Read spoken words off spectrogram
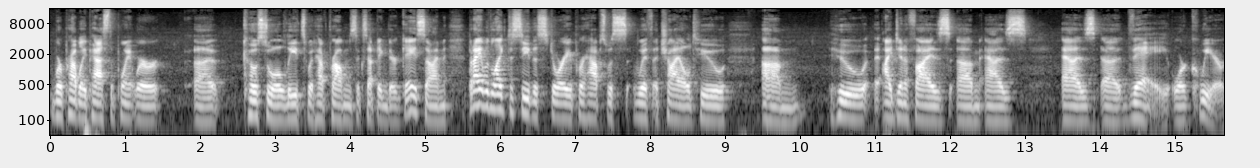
we're probably past the point where. Uh, coastal elites would have problems accepting their gay son but i would like to see this story perhaps with with a child who um, who identifies um, as as uh, they or queer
